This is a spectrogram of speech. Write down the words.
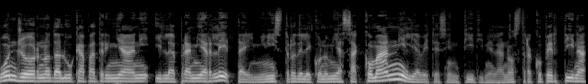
Buongiorno da Luca Patrignani. Il Premier Letta e il Ministro dell'Economia Saccomanni, li avete sentiti nella nostra copertina,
